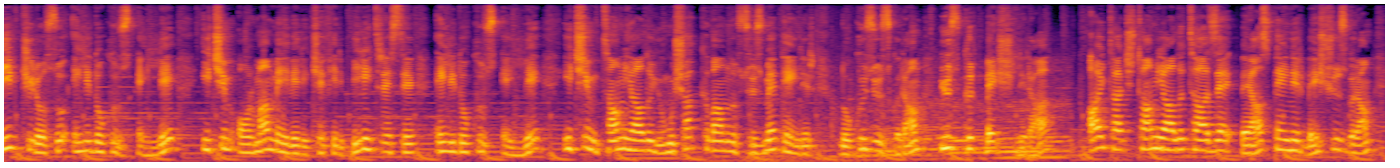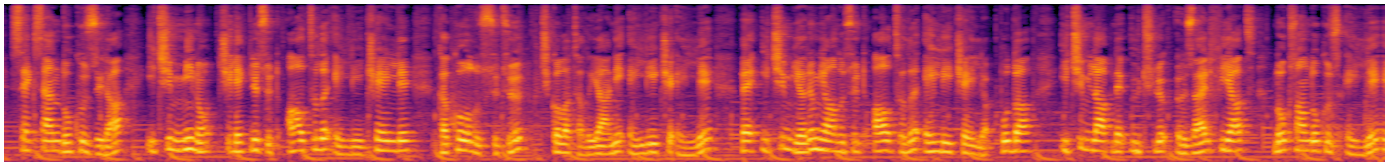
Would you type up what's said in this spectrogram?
1 kilosu 59.50. İçim orman meyveli kefir 1 litresi 59.50. İçim tam yağlı yumuşak kıvamlı süzme peynir 900 gram 145 lira. Aytaç tam yağlı taze beyaz peynir 500 gram 89 lira. İçim Mino çilekli süt altılı 52.50. Kakaolu sütü çikolatalı yani 52.50 ve içim yarım yağlı süt altılı 52.50. Bu da içim labne üçlü özel fiyat 99.50.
